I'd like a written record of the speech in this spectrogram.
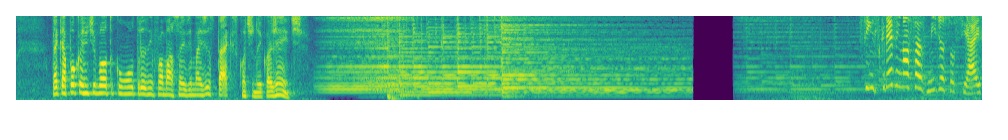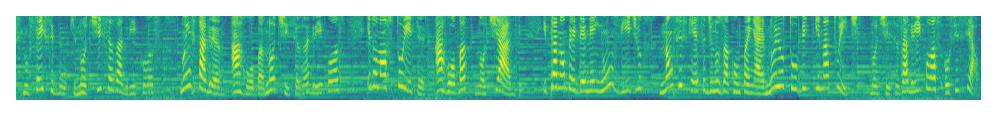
Daqui a pouco a gente volta com outras informações e mais destaques. Continue com a gente. Se inscreva em nossas mídias sociais no Facebook Notícias Agrícolas, no Instagram arroba Notícias Agrícolas e no nosso Twitter arroba Notiagre. E para não perder nenhum vídeo, não se esqueça de nos acompanhar no YouTube e na Twitch Notícias Agrícolas Oficial.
